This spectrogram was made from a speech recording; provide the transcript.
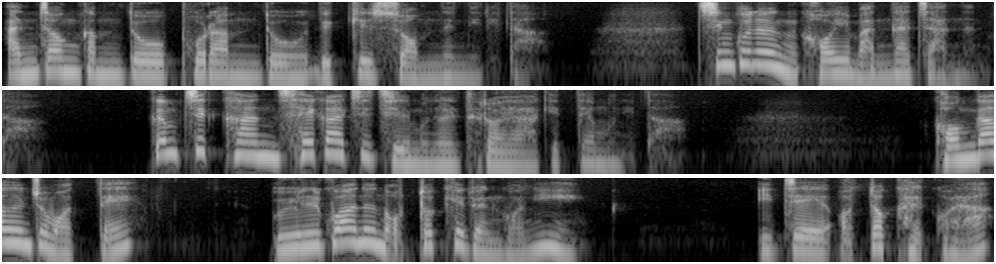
안정감도 보람도 느낄 수 없는 일이다. 친구는 거의 만나지 않는다. 끔찍한 세 가지 질문을 들어야 하기 때문이다. 건강은 좀 어때? 윌과는 어떻게 된 거니? 이제 어떡할 거야?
